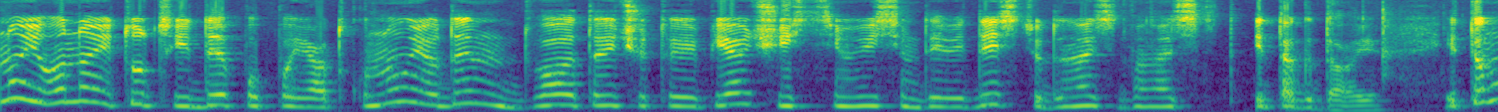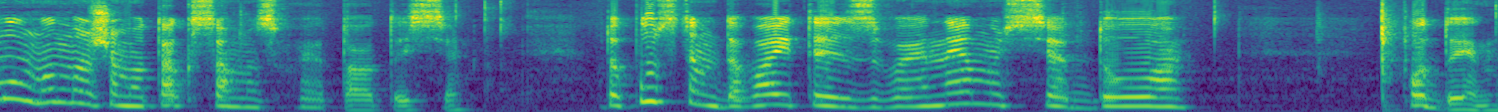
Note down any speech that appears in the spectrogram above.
Ну і воно і тут йде по порядку. Ну і 1, 2, 3, 4, 5, 6, 7, 8, 9, 10, 11, 12 і так далі. І тому ми можемо так само звертатися. Допустимо, давайте звернемося до 1.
